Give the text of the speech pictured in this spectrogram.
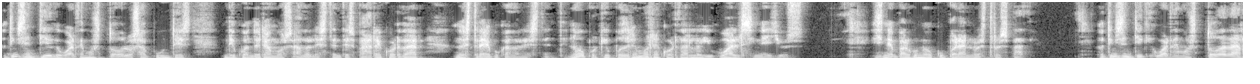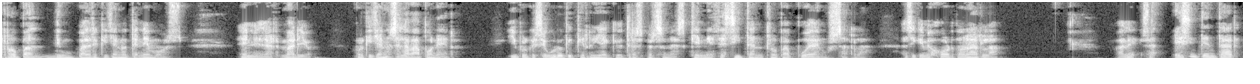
No tiene sentido que guardemos todos los apuntes de cuando éramos adolescentes para recordar nuestra época adolescente, no, porque podremos recordarlo igual sin ellos, y sin embargo no ocuparán nuestro espacio. No tiene sentido que guardemos toda la ropa de un padre que ya no tenemos en el armario, porque ya no se la va a poner, y porque seguro que querría que otras personas que necesitan ropa puedan usarla, así que mejor donarla. ¿Vale? O sea, es intentar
